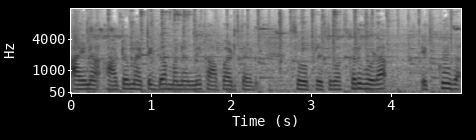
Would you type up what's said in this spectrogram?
ఆయన ఆటోమేటిక్గా మనల్ని కాపాడుతాడు. సో ప్రతి ఒక్కరు కూడా ఎక్కువగా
